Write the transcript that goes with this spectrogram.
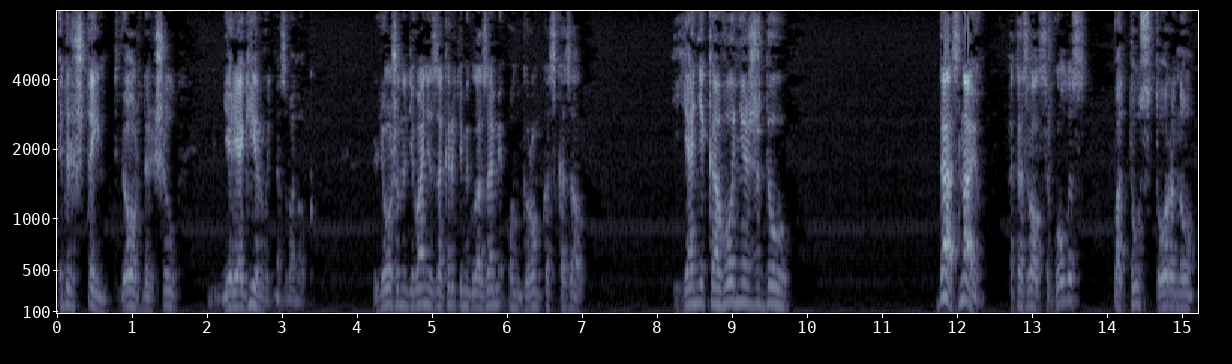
Эдельштейн твердо решил не реагировать на звонок. Лежа на диване с закрытыми глазами, он громко сказал «Я никого не жду». «Да, знаю», — отозвался голос по ту сторону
